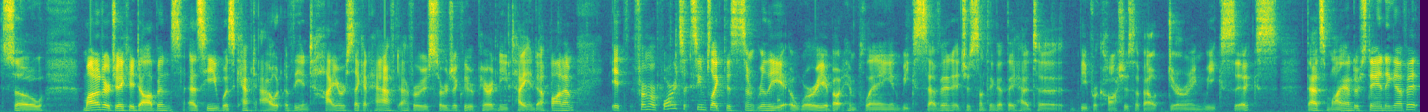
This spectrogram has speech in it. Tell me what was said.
So, monitor J.K. Dobbins as he was kept out of the entire second half after his surgically repaired knee tightened up on him. It from reports, it seems like this isn't really a worry about him playing in week seven. It's just something that they had to be precautious about during week six. That's my understanding of it.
